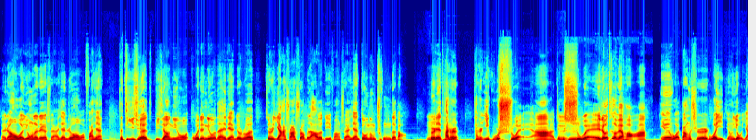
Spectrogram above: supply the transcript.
呃，然后我用了这个水牙线之后，我发现它的确比较牛。我觉得牛在一点就是说，就是牙刷刷不到的地方，水牙线都能冲得到，嗯而且它是它是一股水啊，这个嗯水就特别好啊。因为我当时我已经有牙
